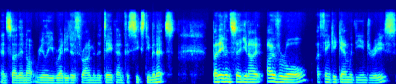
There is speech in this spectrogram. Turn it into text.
And so they're not really ready to throw him in the deep end for 60 minutes. But even so, you know, overall, I think again with the injuries,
